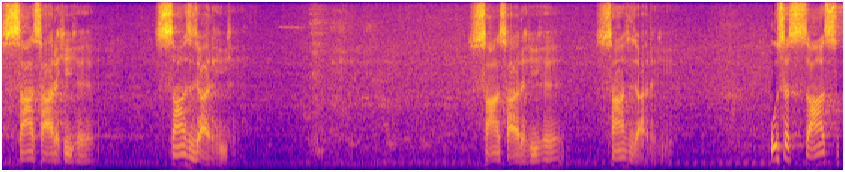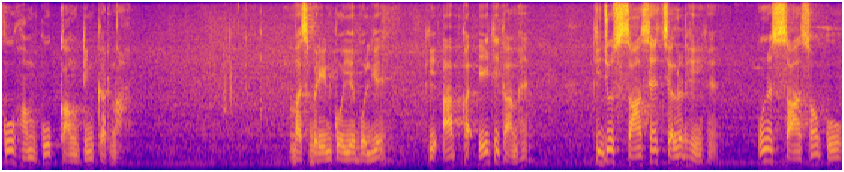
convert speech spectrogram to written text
सांस आ रही है, सांस जा रही है। सांस आ रही है, सांस जा रही है। उस सांस को हमको काउंटिंग करना बस ब्रेन को ये बोलिए कि आपका एक ही काम है कि जो साँसें चल रही हैं, उन सांसों को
